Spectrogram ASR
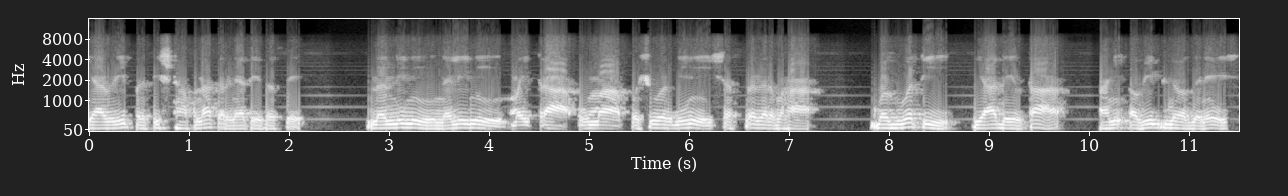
यावेळी प्रतिष्ठापना करण्यात येत असते. नंदिनी नलिनी मैत्रा उमा पशुवर्धिनी शस्त्रगर्भा भगवती या देवता आणि अविघ्न गणेश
